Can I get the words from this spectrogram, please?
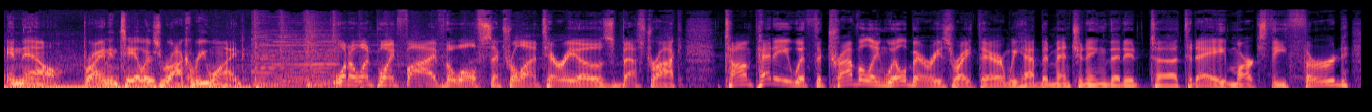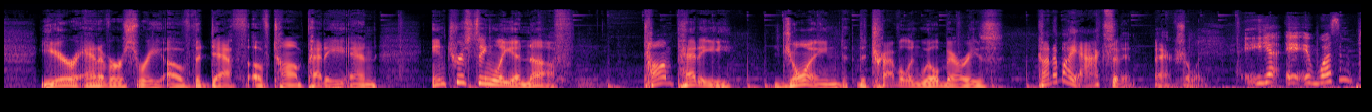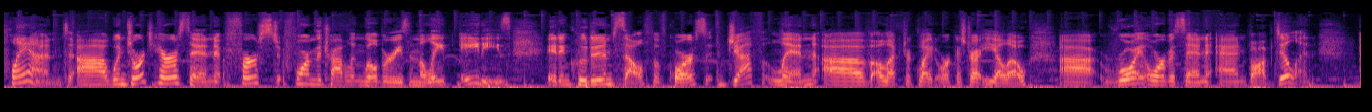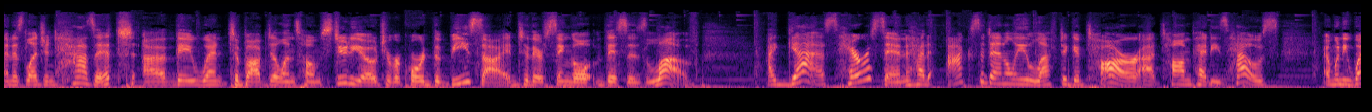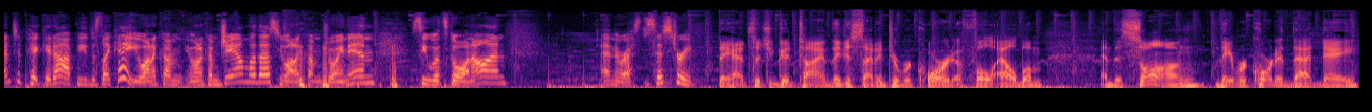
And now, Brian and Taylor's Rock Rewind. 101.5 The Wolf, Central Ontario's best rock. Tom Petty with the Traveling Wilburys right there. We have been mentioning that it uh, today marks the third year anniversary of the death of Tom Petty. And interestingly enough, Tom Petty joined the Traveling Wilburys kind of by accident, actually. Yeah, it, it wasn't planned. Uh, when George Harrison first formed the Traveling Wilburys in the late 80s, it included himself, of course, Jeff Lynne of Electric Light Orchestra, ELO, uh, Roy Orbison, and Bob Dylan. And as legend has it, uh, they went to Bob Dylan's home studio to record the B side to their single, This Is Love. I guess Harrison had accidentally left a guitar at Tom Petty's house and when he went to pick it up, he was like, "Hey, you want to come? You want to come jam with us? You want to come join in, see what's going on?" And the rest is history. They had such a good time, they decided to record a full album. And the song they recorded that day,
